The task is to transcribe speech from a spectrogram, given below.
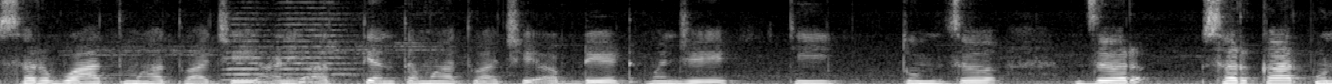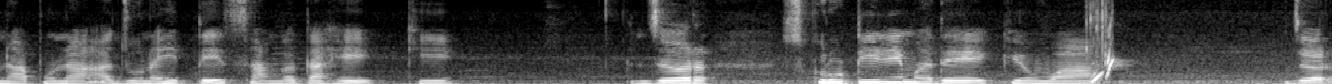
सर्वात महत्त्वाचे आणि अत्यंत महत्त्वाचे अपडेट म्हणजे की तुमचं जर सरकार पुन्हा पुन्हा अजूनही तेच सांगत आहे की जर स्क्रुटिनीमध्ये किंवा जर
